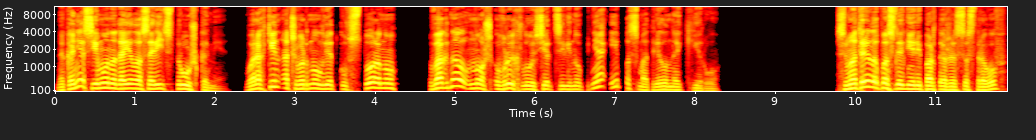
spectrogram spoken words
Наконец ему надоело сорить стружками. Варахтин отшвырнул ветку в сторону, вогнал нож в рыхлую сердцевину пня и посмотрел на Киру. «Смотрела последние репортажи с островов?»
